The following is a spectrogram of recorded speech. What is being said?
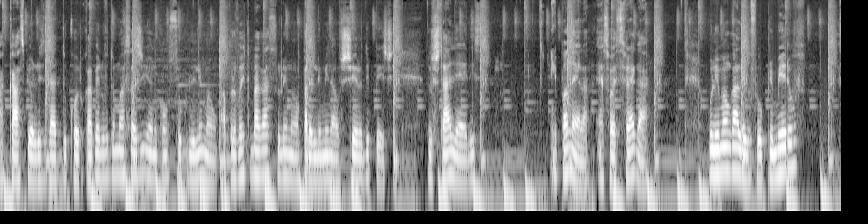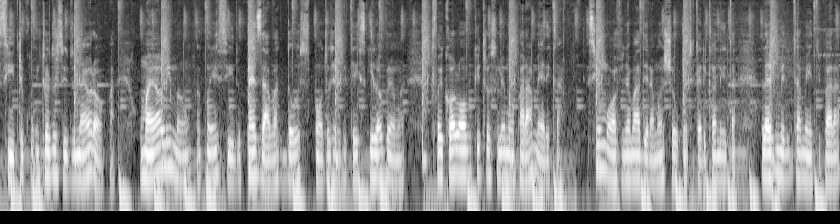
a caspa e oleosidade do couro cabeludo massageando com suco de limão. Aproveite o bagaço do limão para eliminar o cheiro de peixe dos talheres e panela. É só esfregar. O limão galego foi o primeiro cítrico introduzido na Europa. O maior limão conhecido pesava 2,83 kg. Foi Colombo que trouxe o limão para a América. Se o móvel da madeira manchou com tinta de caneta, leve imediatamente para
